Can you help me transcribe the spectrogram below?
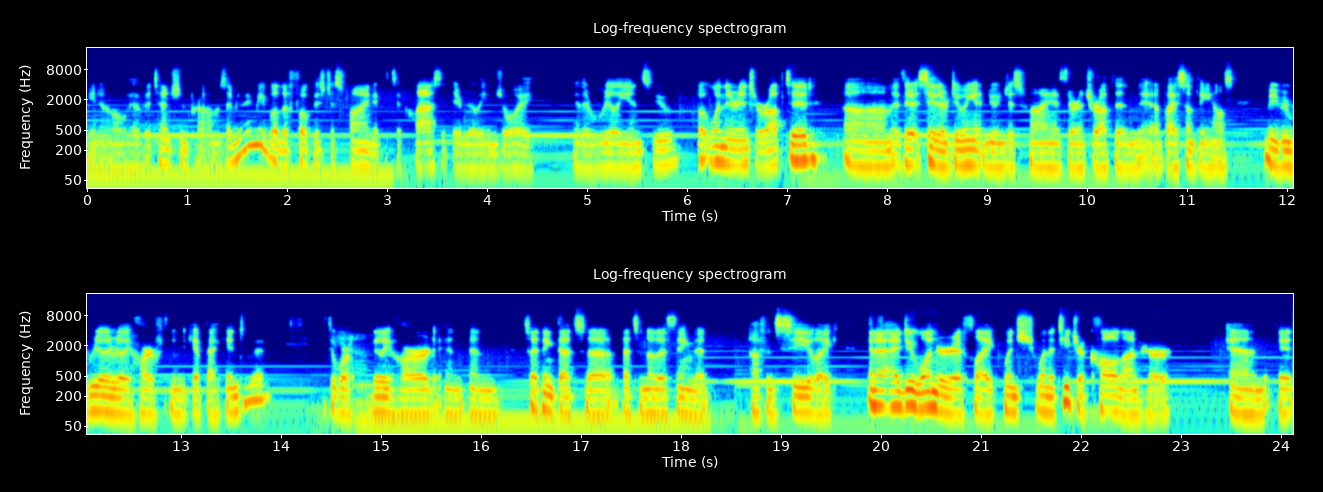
you know have attention problems. I mean, they may be able to focus just fine if it's a class that they really enjoy they're really into. But when they're interrupted, um, if they say they're doing it and doing just fine, if they're interrupted by something else, it may be really, really hard for them to get back into it, to work yeah. really hard. And, and so I think that's uh, that's another thing that I often see like, and I, I do wonder if like when she, when the teacher called on her and it,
